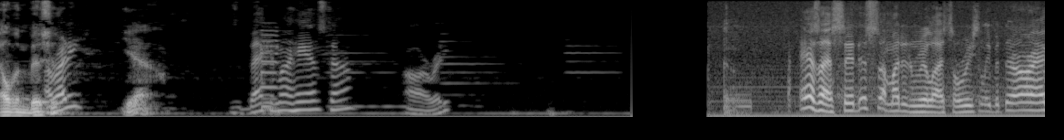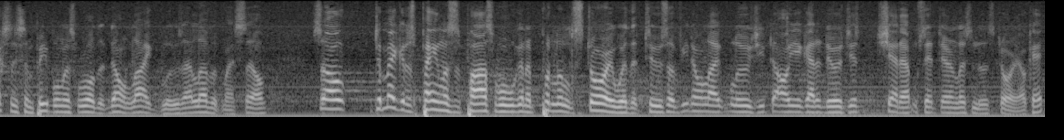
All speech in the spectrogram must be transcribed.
Elvin Bishop. All ready? Yeah. Is it back in my hands, Tom? Already? As I said, this is something I didn't realize till recently, but there are actually some people in this world that don't like blues. I love it myself. So, to make it as painless as possible, we're going to put a little story with it, too. So, if you don't like blues, you, all you got to do is just shut up and sit there and listen to the story, okay?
